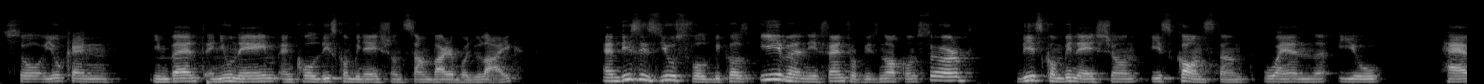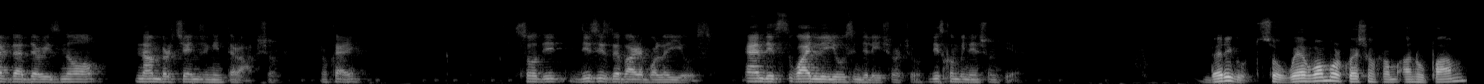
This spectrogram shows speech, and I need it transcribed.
So you can invent a new name and call this combination some variable you like. And this is useful because even if entropy is not conserved, this combination is constant when you have that there is no number changing interaction, okay? So the, this is the variable I use and it's widely used in the literature, this combination here. Very good. So we have one more question from Anupam,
